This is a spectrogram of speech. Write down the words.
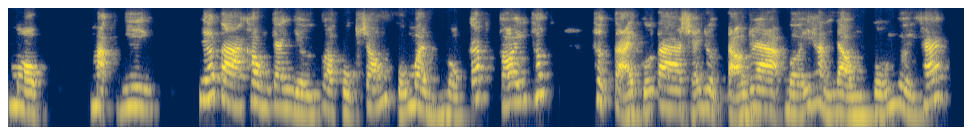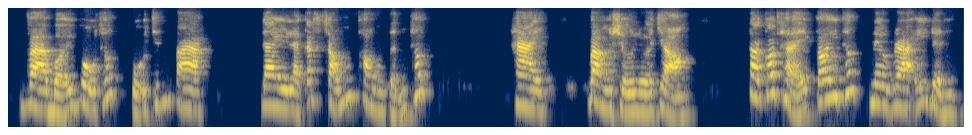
Một, mặc nhiên. Nếu ta không can dự vào cuộc sống của mình một cách có ý thức thực tại của ta sẽ được tạo ra bởi hành động của người khác và bởi vô thức của chính ta. Đây là cách sống không tỉnh thức. Hai, bằng sự lựa chọn, ta có thể có ý thức nêu ra ý định,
